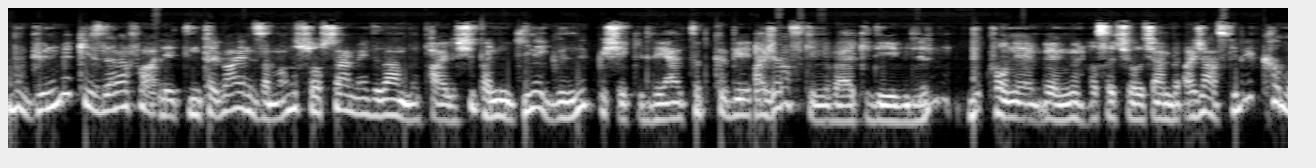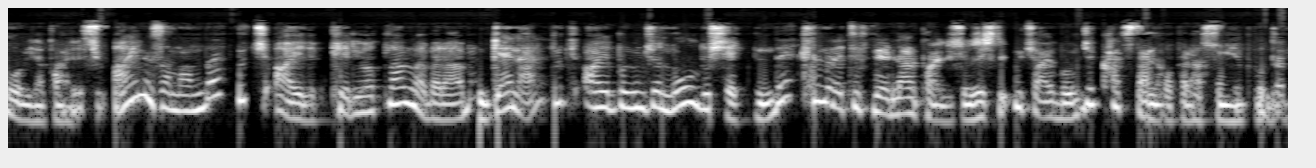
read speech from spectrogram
Bu günlük izleme faaliyetini tabii aynı zamanda sosyal medyadan da paylaşıp hani yine günlük bir şekilde yani tıpkı bir ajans gibi belki diyebilirim. Bu konuya münhasır çalışan bir ajans gibi kamuoyuyla paylaşıyor. Aynı zamanda 3 aylık periyotlarla beraber genel 3 ay boyunca ne oldu şeklinde kümülatif veriler paylaşıyoruz. İşte 3 ay boyunca kaç tane operasyon yapıldı?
